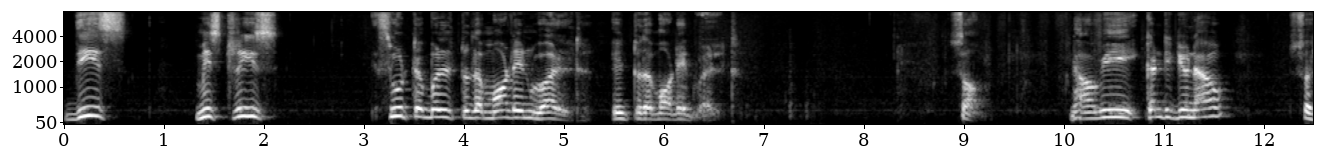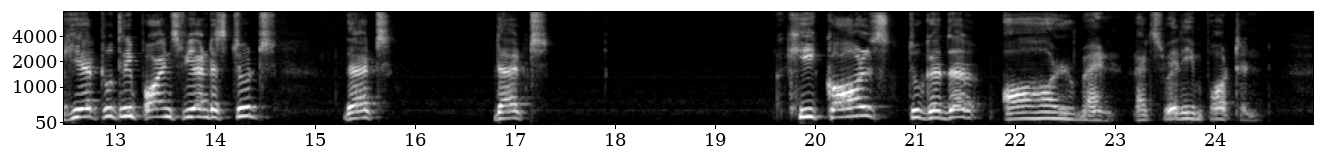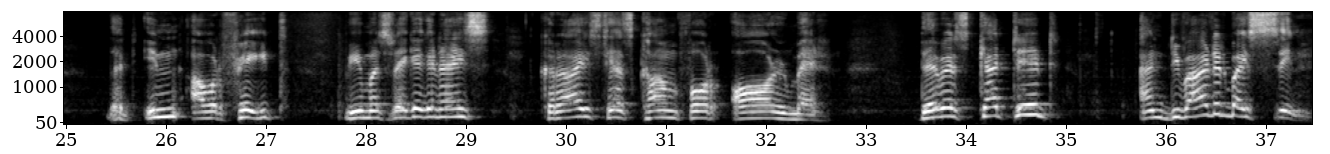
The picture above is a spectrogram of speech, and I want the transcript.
these mysteries suitable to the modern world, into the modern world. So, now we continue now. So here two three points we understood that that he calls together all men. That's very important. That in our faith, we must recognize Christ has come for all men. They were scattered and divided by sin.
